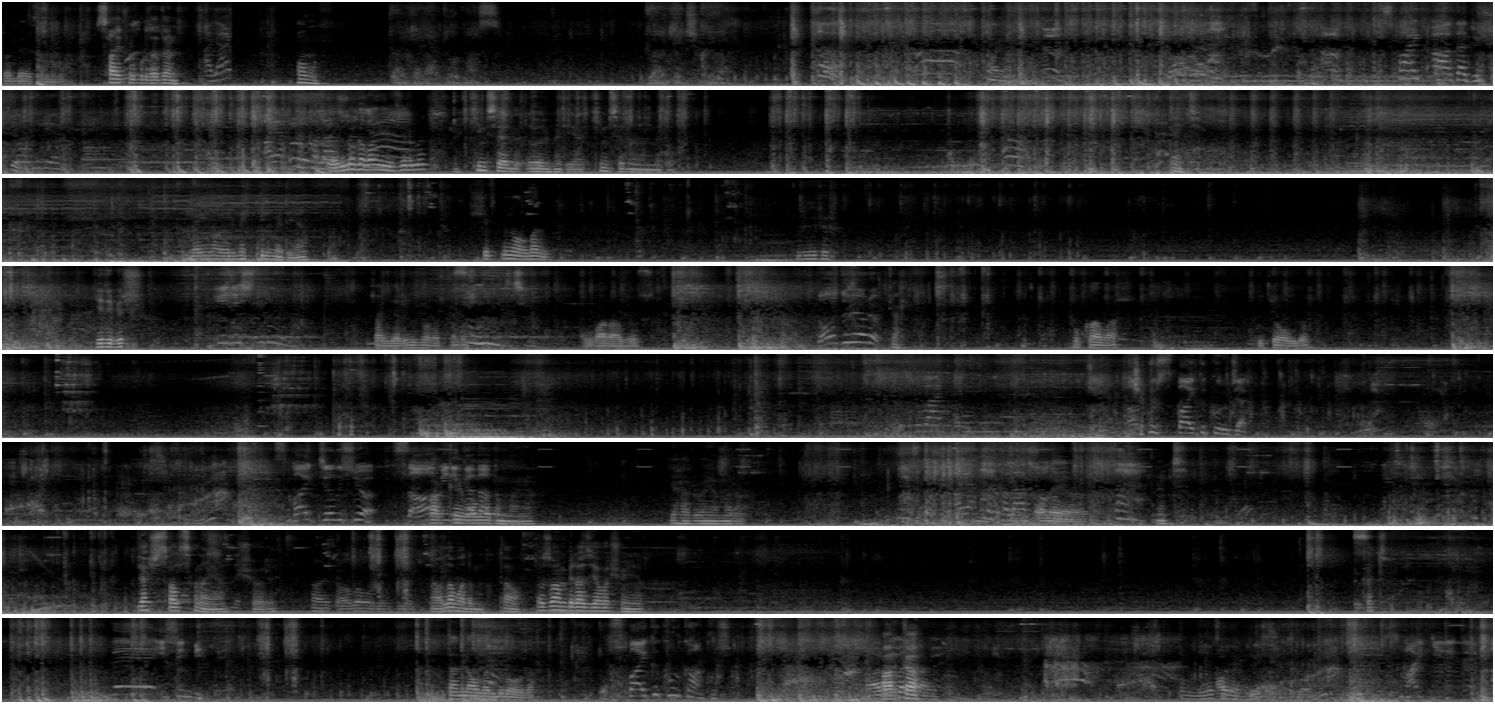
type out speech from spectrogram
Sıra B sanırım. Cypher burada dön. Omun. Spike A'da düştü. Ayakta kalan Ölmedi lan 120. Kimse ölmedi ya. Kimseden ölmedi o. Reyna ölmek bilmedi ya. Shift mi normal mi? Yürü yürü. Yedi bir. İyileştiriyorum. Can gelimiz var aslında. Senin için. Allah razı olsun. Dolduruyorum. Gel. Huka var. 2 oldu. Spike'ı kuracak. Spike çalışıyor. Sağ Arkaya minik adam. yolladım ben ya. Yahar o yamar o. Ayakta kalan son. Ne ya? Evet. Flash salsana ya şöyle. Kanka alamadım. Ağlamadın mı? Tamam. O zaman biraz yavaş oynayalım. Dikkat. Ve işin bitti. Bir tane daha olabilir orada. Spike'ı kur kankuş. Arka. Niye taradın?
